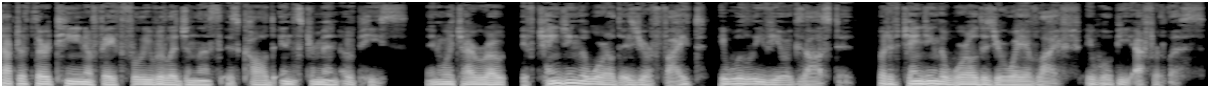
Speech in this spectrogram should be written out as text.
Chapter 13 of Faithfully Religionless is called Instrument of Peace, in which I wrote If changing the world is your fight, it will leave you exhausted. But if changing the world is your way of life, it will be effortless.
